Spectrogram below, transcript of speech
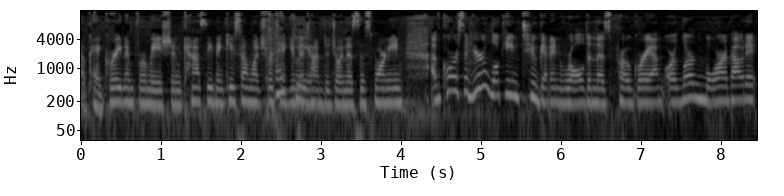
Okay, great information. Cassie, thank you so much for thank taking you. the time to join us this morning. Of course, if you're looking to get enrolled in this program or learn more about it,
